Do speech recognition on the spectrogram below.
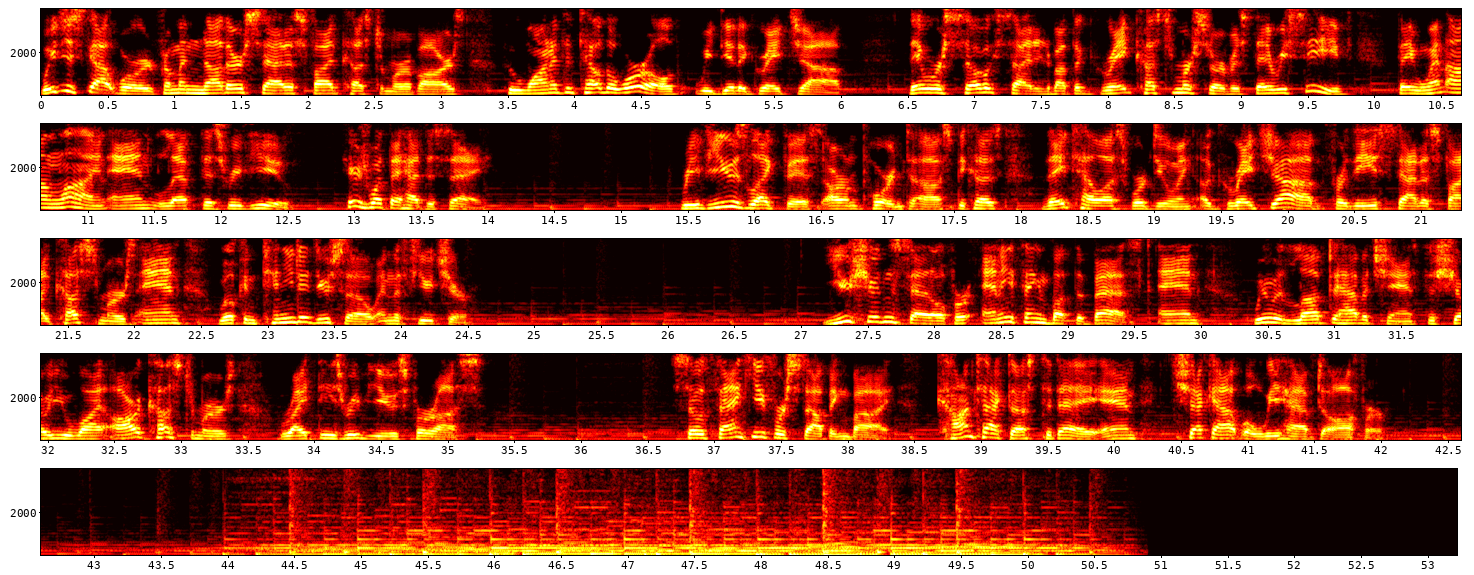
We just got word from another satisfied customer of ours who wanted to tell the world we did a great job. They were so excited about the great customer service they received, they went online and left this review. Here's what they had to say. Reviews like this are important to us because they tell us we're doing a great job for these satisfied customers and will continue to do so in the future. You shouldn't settle for anything but the best, and we would love to have a chance to show you why our customers write these reviews for us. So thank you for stopping by. Contact us today and check out what we have to offer.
